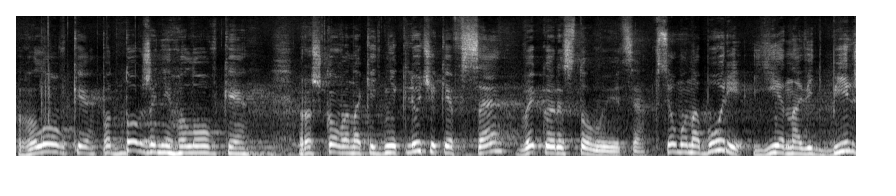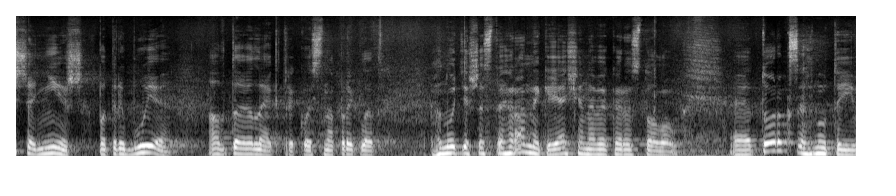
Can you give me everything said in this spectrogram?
головки, подовжені головки, розшковано-кидні ключики, все використовується. В цьому наборі є навіть більше, ніж потребує автоелектрик. Ось, наприклад. Гнуті шестигранники я ще не використовував. Е, Торкс гнутий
